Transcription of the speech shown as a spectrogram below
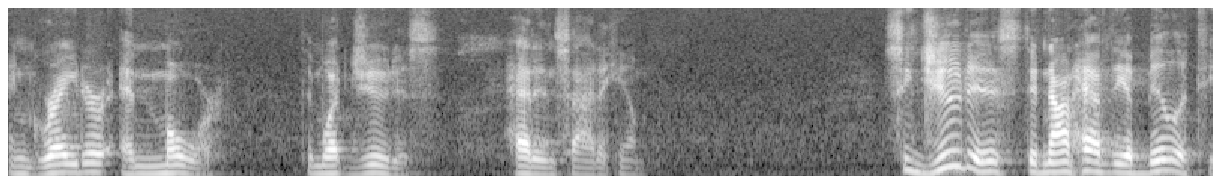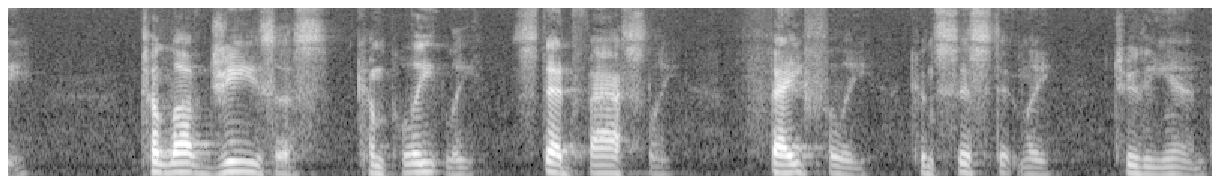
and greater and more than what Judas had inside of him. See, Judas did not have the ability to love Jesus completely, steadfastly, faithfully, consistently to the end.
